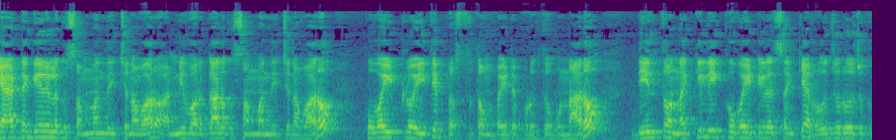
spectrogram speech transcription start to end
కేటగిరీలకు సంబంధించిన వారు అన్ని వర్గాలకు సంబంధించిన వారు కువైట్లో అయితే ప్రస్తుతం బయటపడుతూ ఉన్నారు. దీంతో నకిలీ కువైటీల సంఖ్య రోజు రోజుకు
